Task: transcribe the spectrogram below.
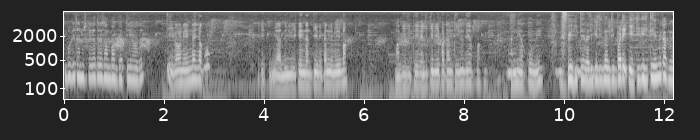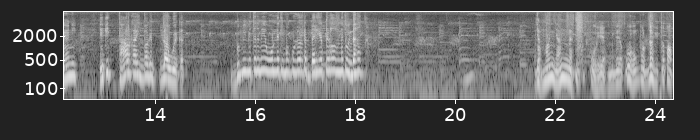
උඹගේ තනුස්කගේ අතර සම්බන්ධයක් තියෙනවද? තියෙනවනේ නේද යකෝ. ඒක මේ අද එක ඉඳන් තියෙන එකක් නෙමෙයි බං. මගේ හිතේ වැලි කෙලිය පටන් තියෙන දෙයක් බං. අන්නේ යකෝ මේ උඹේ හිතේ වැලි කෙලි ඉඳන් තිබ්බට ඒකගේ හිතේ එහෙම එකක් නෑනේ. ඒකේ තාරකයි වගේ බ්ලව් එක. උඹ මේ මෙතන මේ ඕනේ නැති මකුල් වලට බැරිය පෙරලන්න නැතුව ඉඳහන්. යමන් යන්න. ඔය යන්නද යකෝ හොම් පොඩ්ඩක් හිටපන්.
